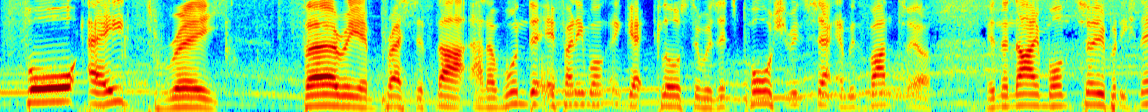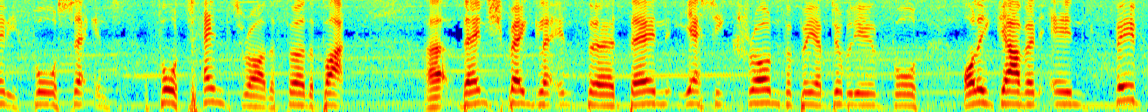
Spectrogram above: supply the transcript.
483. Very impressive that, and I wonder if anyone can get close to us. It's Porsche in second with Vanthoor in the 912, but he's nearly four seconds, four tenths rather, further back. Uh, then Spengler in third, then Jesse Krohn for BMW in fourth, Ollie Gavin in fifth,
